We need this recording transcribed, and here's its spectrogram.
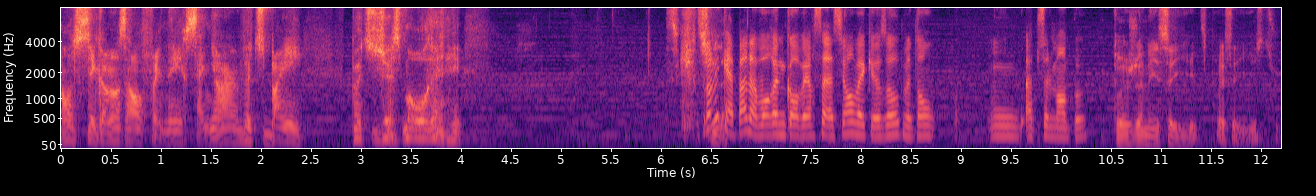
on sait comment ça va finir, Seigneur. Veux-tu bien? Peux-tu juste mourir? Est-ce que Tu tu es l'as capable d'avoir une conversation avec eux autres, mettons, ou absolument pas? t'as jamais essayé? Tu pourrais essayer si tu veux.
